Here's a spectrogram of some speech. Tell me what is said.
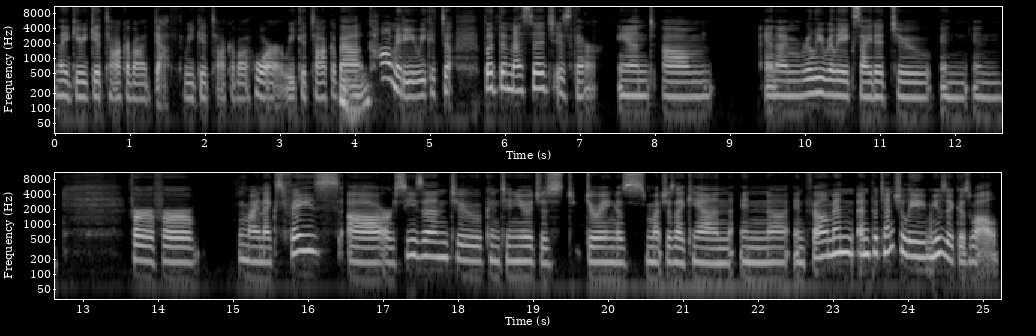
like we could talk about death we could talk about horror we could talk about mm-hmm. comedy we could but the message is there and um and i'm really really excited to in in for for my next phase uh or season to continue just doing as much as i can in uh, in film and and potentially music as well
